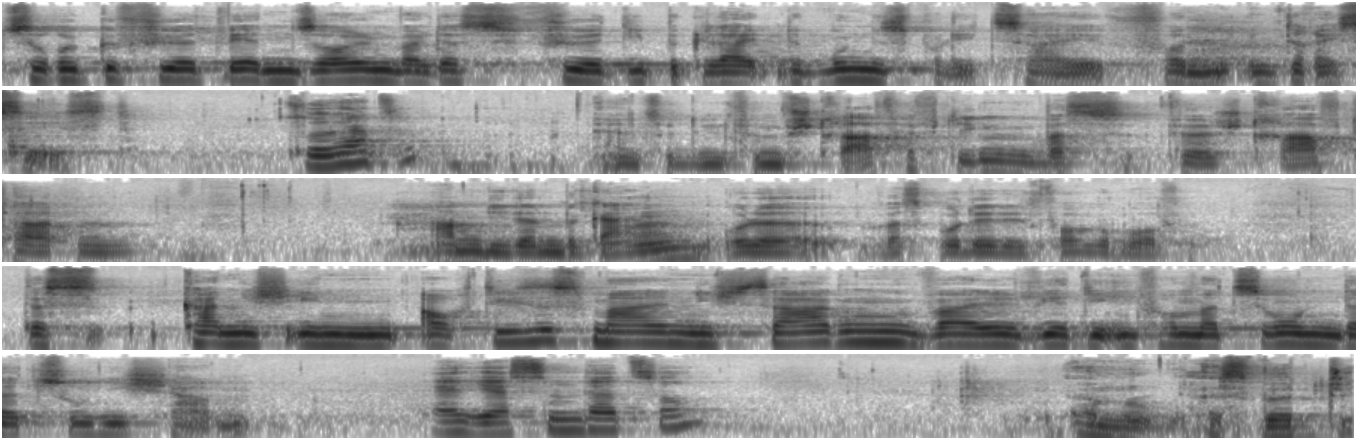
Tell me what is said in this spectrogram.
zurückgeführt werden sollen, weil das für die begleitende Bundespolizei von Interesse ist. Zusatz? Zu den fünf Strafhaftigen, was für Straftaten haben die dann begangen oder was wurde denen vorgeworfen? Das kann ich Ihnen auch dieses Mal nicht sagen, weil wir die Informationen dazu nicht haben. Herr Jessen dazu? Ähm, es wird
